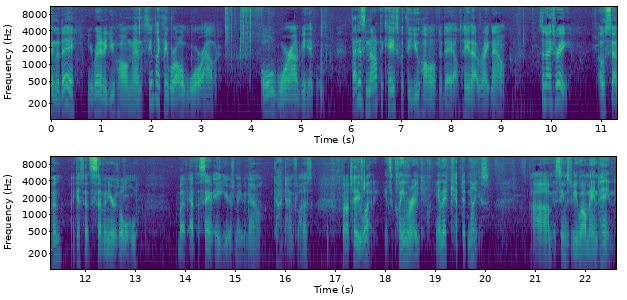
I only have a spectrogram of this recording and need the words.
in the day, you rented a U-Haul, man, it seemed like they were all wore out. Old, wore out vehicles. That is not the case with the U-Haul of today, I'll tell you that right now. It's a nice rig. 07, I guess that's seven years old, but at the same eight years maybe now. God, time flies. But I'll tell you what, it's a clean rig, and they've kept it nice. Um, it seems to be well maintained.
